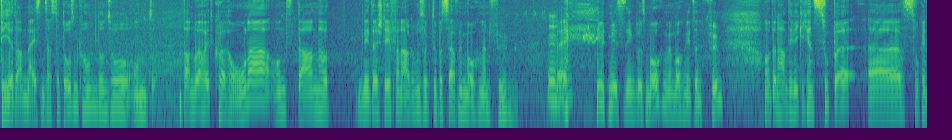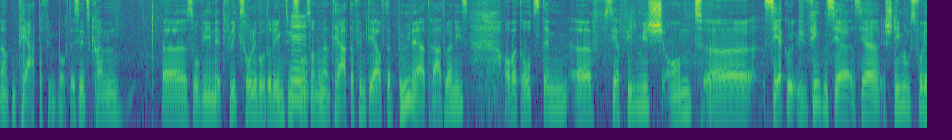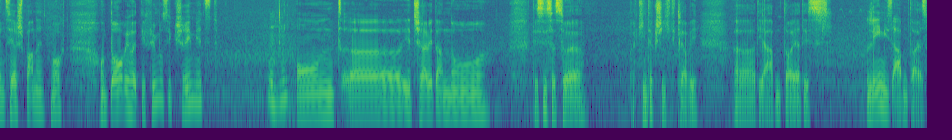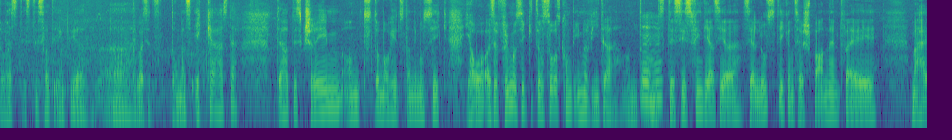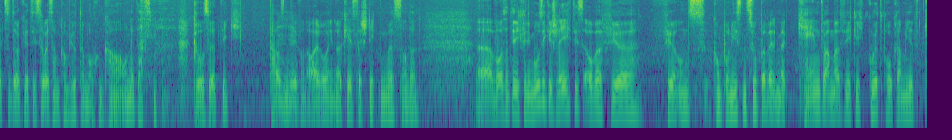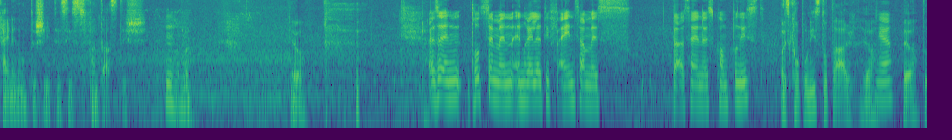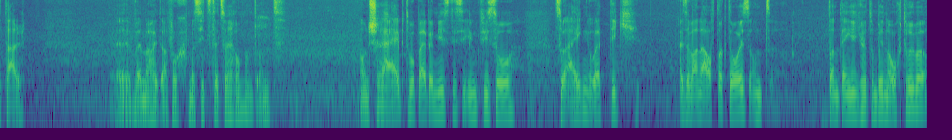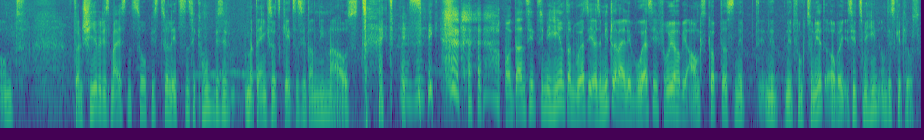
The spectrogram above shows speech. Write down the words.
die ja dann meistens aus der Dosen kommt und so. Und dann war halt Corona und dann hat mir der Stefan angerufen und gesagt, du pass auf, wir machen einen Film. Mhm. Weil wir müssen irgendwas machen, wir machen jetzt einen Film. Und dann haben die wirklich einen super äh, sogenannten Theaterfilm gemacht. Also jetzt kein äh, so wie Netflix, Hollywood oder irgendwie mhm. so, sondern ein Theaterfilm, der auf der Bühne ertrat worden ist, aber trotzdem äh, sehr filmisch und äh, sehr gut, ich finde sehr, sehr stimmungsvoll und sehr spannend gemacht. Und da habe ich halt die Filmmusik geschrieben jetzt. Mhm. Und äh, jetzt schreibe ich dann noch, das ist ja so eine Kindergeschichte, glaube ich, äh, die Abenteuer des Lemis Abenteuer, so heißt das. Das hat irgendwie, äh, ich weiß jetzt, Thomas Ecker heißt der, der hat das geschrieben und da mache ich jetzt dann die Musik. Ja, also Filmmusik, sowas kommt immer wieder. Und, mhm. und das ist, finde ich, auch sehr, sehr lustig und sehr spannend, weil man heutzutage das alles am Computer machen kann, ohne dass man großartig Tausende mhm. von Euro in Orchester stecken muss, sondern äh, was natürlich für die Musiker schlecht ist, aber für für uns Komponisten super, weil man kennt, wenn man es wirklich gut programmiert, keinen Unterschied. Es ist fantastisch. Mhm. Aber ja. Also ein, trotzdem ein, ein relativ einsames Dasein als Komponist. Als Komponist total, ja. Ja, ja total. Äh, weil man halt einfach, man sitzt halt so herum und, und, und schreibt, wobei bei mir ist das irgendwie so, so eigenartig. Also wenn ein Auftrag da ist und, dann denke ich halt ein bisschen nach drüber und dann schiebe ich das meistens so bis zur letzten Sekunde, bis ich mir denke, so, jetzt geht es sich dann nicht mehr aus, zeitmäßig. Mhm. Und dann sitze ich mich hin und dann weiß ich, also mittlerweile weiß ich, früher habe ich Angst gehabt, dass es nicht, nicht, nicht funktioniert, aber ich sitze mich hin und es geht los.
